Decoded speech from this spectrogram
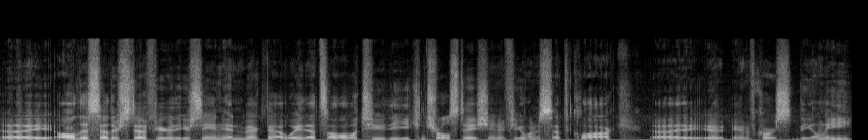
Uh, all this other stuff here that you're seeing heading back that way, that's all to the control station if you want to set the clock. Uh, and of course, the only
